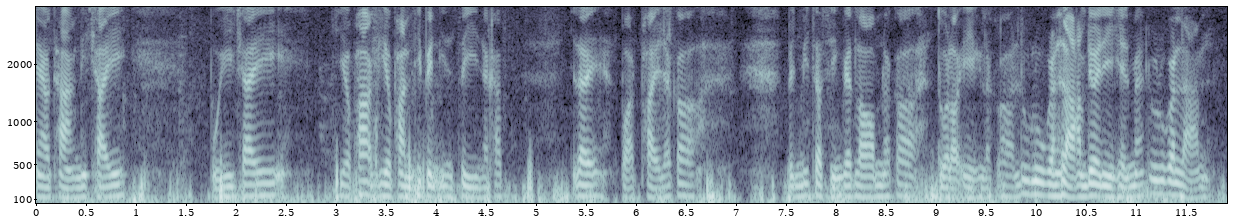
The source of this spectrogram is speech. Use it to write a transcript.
แนวทางที่ใช้ปุ๋ยใช้เชีวภาเชีวพันธุ์ที่เป็นอินทรีย์นะครับ จะได้ปลอดภัยแล้วก็เป็นมิตรต่อสิ่งแวดล้อมแล้วก็ตัวเราเองแล้วก็ลูกๆหลานๆด้วยนี่เห็นไหมลูกๆหลานๆ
